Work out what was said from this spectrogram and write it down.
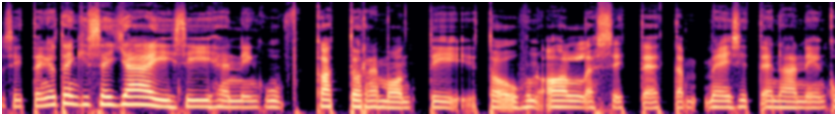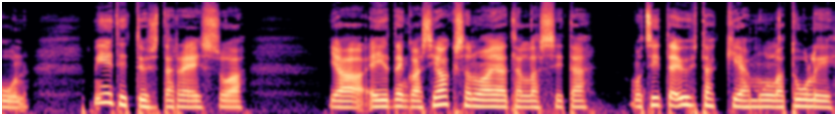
sitten jotenkin se jäi siihen niin kuin kattoremonttitouhun alle sitten, että me ei sitten enää niin kuin mietitty sitä reissua ja ei jotenkaan jaksanut ajatella sitä, mutta sitten yhtäkkiä mulla tuli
